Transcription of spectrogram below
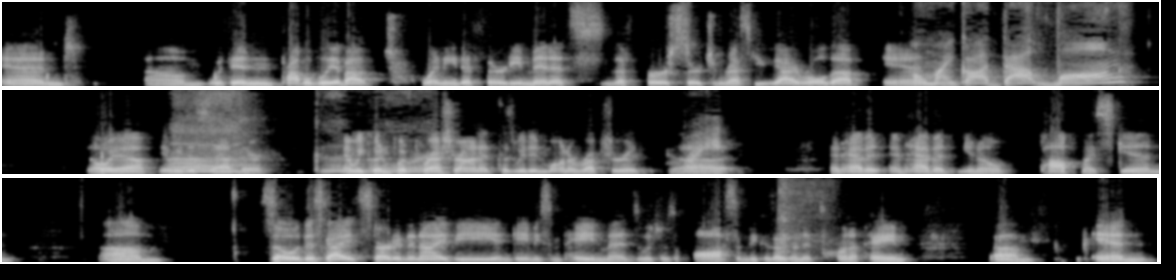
And um, within probably about 20 to 30 minutes, the first search and rescue guy rolled up. And oh my God, that long? Oh, yeah. Yeah, we just sat there. and we couldn't Lord. put pressure on it because we didn't want to rupture it uh, right. and have it and have it, you know, pop my skin. Um, so this guy started an IV and gave me some pain meds, which was awesome because I was in a ton of pain. Um, and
